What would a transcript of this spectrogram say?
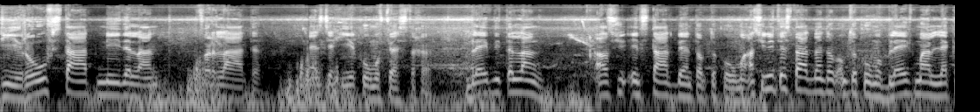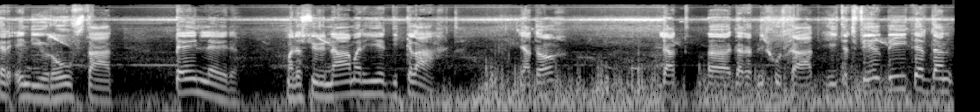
die roofstaat Nederland verlaten en zich hier komen vestigen. Blijf niet te lang als u in staat bent om te komen. Als u niet in staat bent om te komen, blijf maar lekker in die roofstaat. Pijn lijden. Maar de Surinamer hier die klaagt. Ja toch? Dat, eh, dat het niet goed gaat, heet het veel beter dan,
